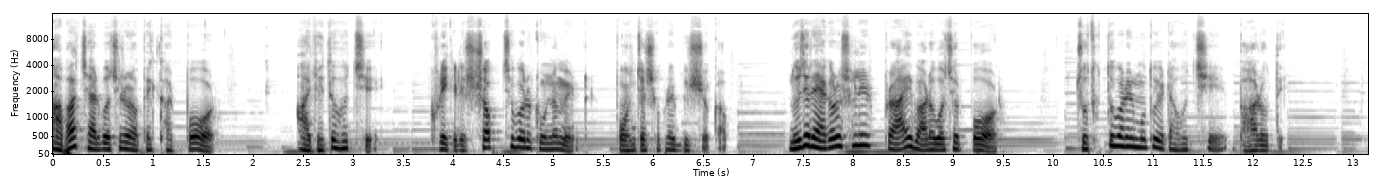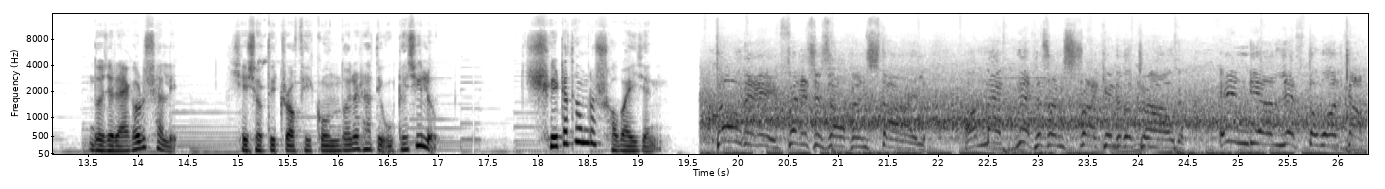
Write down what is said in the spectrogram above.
আবার চার বছরের অপেক্ষার পর আয়োজিত হচ্ছে ক্রিকেটের সবচেয়ে বড় টুর্নামেন্ট পঞ্চাশ ওভারের বিশ্বকাপ দু এগারো সালের প্রায় বারো বছর পর চতুর্থবারের মতো এটা হচ্ছে ভারতে দু এগারো সালে সেসবটি ট্রফি কোন দলের হাতে উঠেছিল, সেটা তো আমরা সবাই জানি Dhoni finishes off in style. A magnificent strike into the crowd. India lift the World Cup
